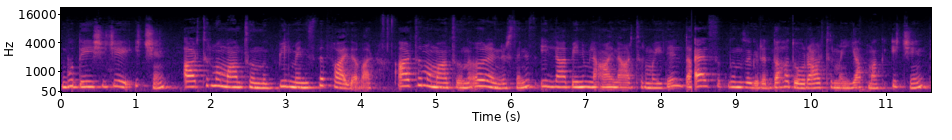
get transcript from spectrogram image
bu değişeceği için artırma mantığını bilmenizde fayda var. Artırma mantığını öğrenirseniz illa benimle aynı artırmayı değil, el sıklığınıza göre daha doğru artırmayı yapmak için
